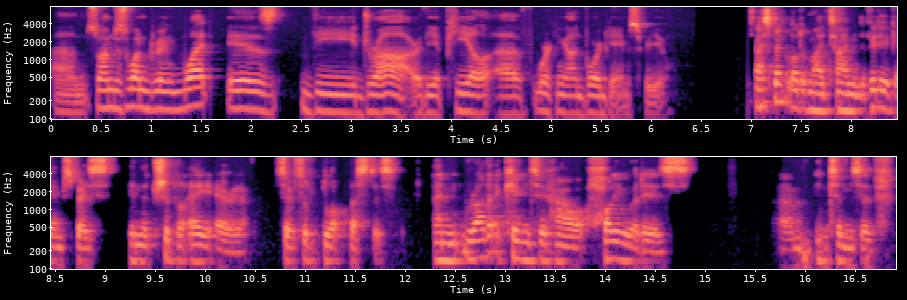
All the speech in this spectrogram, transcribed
Um, so, I'm just wondering what is the draw or the appeal of working on board games for you? I spent a lot of my time in the video game space in the AAA area, so sort of blockbusters, and rather akin to how Hollywood is um, in terms of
